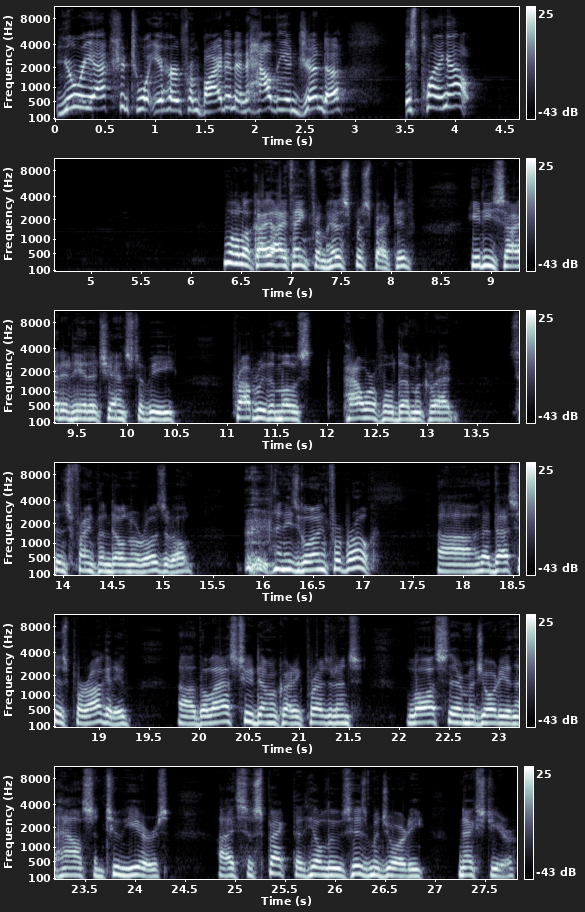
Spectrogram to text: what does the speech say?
Your reaction to what you heard from Biden and how the agenda is playing out. Well, look, I, I think from his perspective, he decided he had a chance to be probably the most powerful Democrat since Franklin Delano Roosevelt, and he's going for broke. Uh, that, that's his prerogative. Uh, the last two Democratic presidents lost their majority in the House in two years. I suspect that he'll lose his majority next year.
